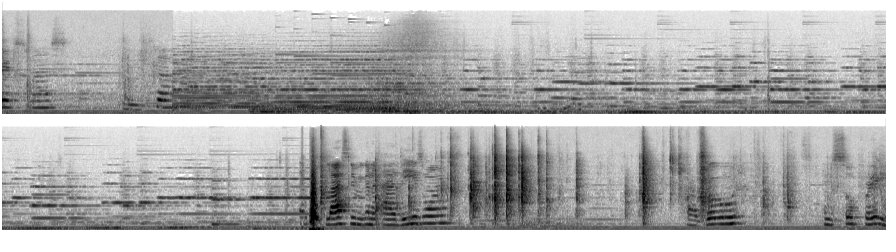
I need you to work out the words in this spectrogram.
Christmas. Lastly, we're gonna add these ones. Are gold and so pretty.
